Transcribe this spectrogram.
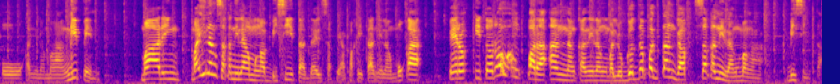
o kanilang mga ngipin maaring mailang sa kanilang mga bisita dahil sa pinapakita nilang muka, pero ito raw ang paraan ng kanilang malugod na pagtanggap sa kanilang mga bisita.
